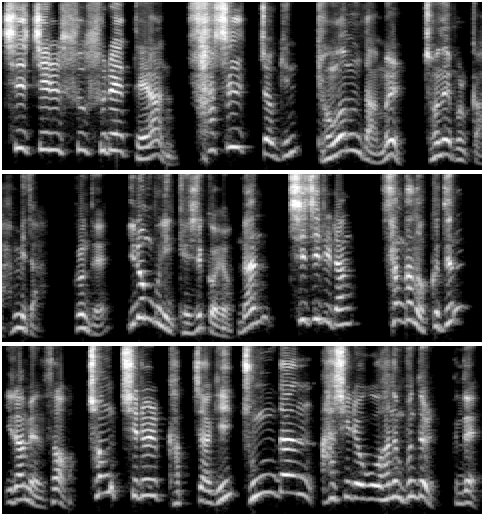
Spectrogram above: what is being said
치질 수술에 대한 사실적인 경험담을 전해볼까 합니다. 그런데 이런 분이 계실 거예요. 난 치질이랑 상관없거든? 이라면서 청취를 갑자기 중단하시려고 하는 분들. 근데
